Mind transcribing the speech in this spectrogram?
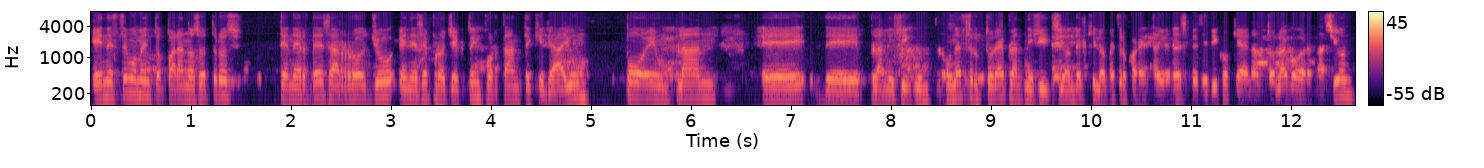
En este momento, para nosotros tener desarrollo en ese proyecto importante, que ya hay un POE, un plan eh, de una estructura de planificación del kilómetro 41 en específico que adelantó la gobernación,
